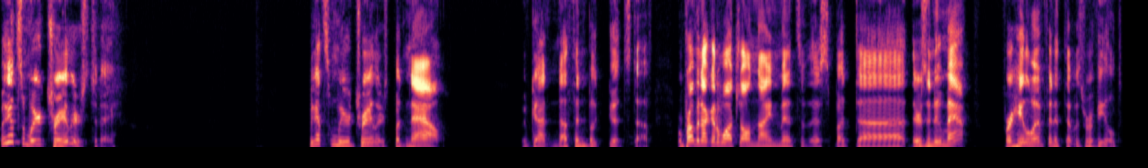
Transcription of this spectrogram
We got some weird trailers today. We got some weird trailers, but now we've got nothing but good stuff. We're probably not going to watch all nine minutes of this, but uh, there's a new map for Halo Infinite that was revealed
